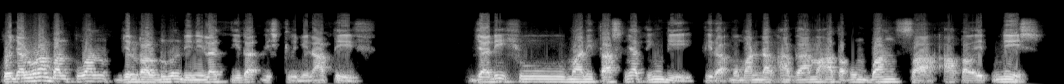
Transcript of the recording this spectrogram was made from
Penyaluran bantuan Jenderal Dudung dinilai tidak diskriminatif jadi humanitasnya tinggi, tidak memandang agama ataupun bangsa atau etnis.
